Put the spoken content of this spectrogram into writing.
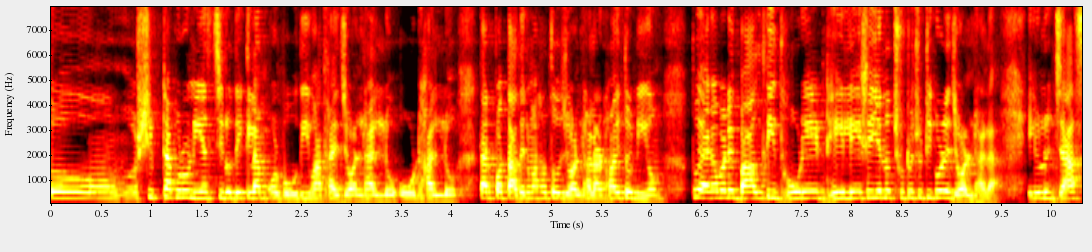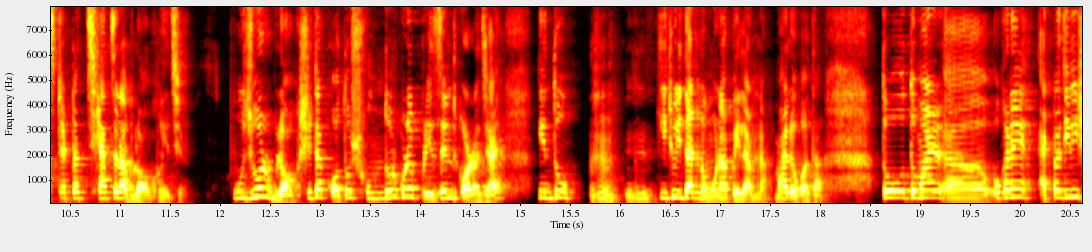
তো শিব ঠাকুরও নিয়ে এসেছিল, দেখলাম ওর বৌদি মাথায় জল ঢাললো, ও ঢাললো, তারপর তাদের মাথা তো জল ঢালার হয়তো নিয়ম। তো একেবারে বালতি ধরে ঢেলে সেই যেন ছুটোছুটি করে জল ঢালা। এগুলো জাস্ট একটা ছ্যাঁচড়া ব্লগ হয়েছে। পুজোর ব্লগ সেটা কত সুন্দর করে প্রেজেন্ট করা যায়, কিন্তু কিছুই তার নমুনা পেলাম না। ভালো কথা। তো তোমার ওখানে একটা জিনিস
